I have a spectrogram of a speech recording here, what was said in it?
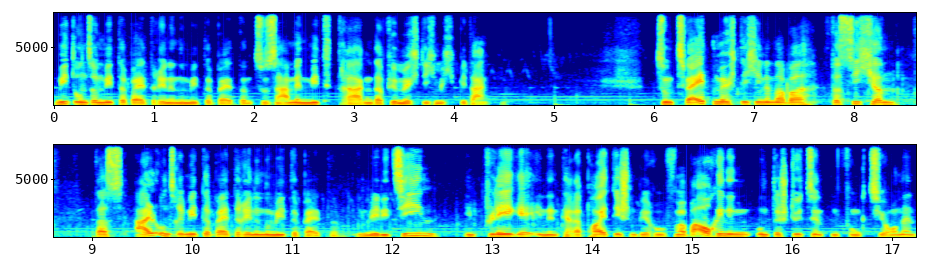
mit unseren Mitarbeiterinnen und Mitarbeitern zusammen mittragen, dafür möchte ich mich bedanken. Zum Zweiten möchte ich Ihnen aber versichern, dass all unsere Mitarbeiterinnen und Mitarbeiter in Medizin, in Pflege, in den therapeutischen Berufen, aber auch in den unterstützenden Funktionen,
